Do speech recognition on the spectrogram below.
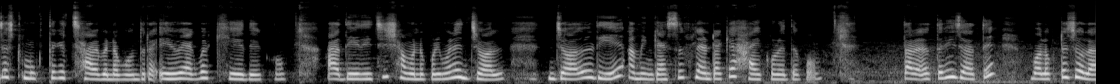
জাস্ট মুখ থেকে ছাড়বে না বন্ধুরা, এভাবে একবার খেয়ে দেখো। আর দিয়ে দিচ্ছি সামান্য পরিমাণে জল। জল দিয়ে আমি গ্যাসের ফ্লেমটাকে হাই করে দেবো। তাড়াতাড়ি যাতে বলকটা চলে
